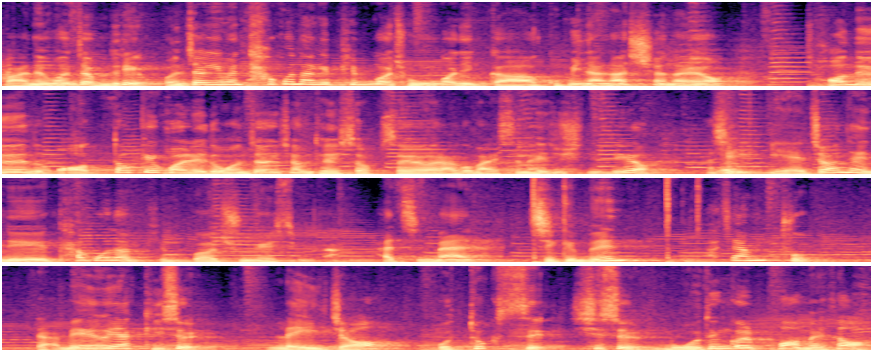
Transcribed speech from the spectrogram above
많은 환자분들이 원장님은 타고나게 피부가 좋은 거니까 고민 안 하시잖아요. 저는 어떻게 관리도 원장님처럼 될 수 없어요 라고 말씀을 해주시는데요. 사실 예전에는 타고난 피부가 중요했습니다. 하지만 지금은 화장품, 그 다음에 의학기술, 레이저, 보톡스, 시술 모든 걸 포함해서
